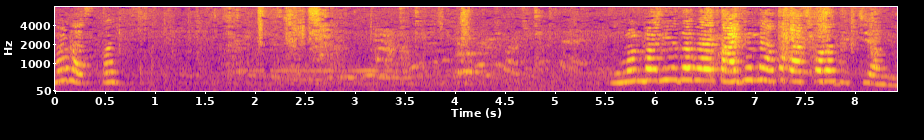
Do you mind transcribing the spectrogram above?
চলো রাস্তা। উনুন বাড়িয়ে দেবে তাই জন্য এত কাজ করা দিচ্ছি আমি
